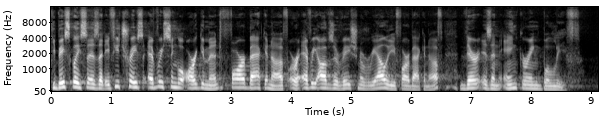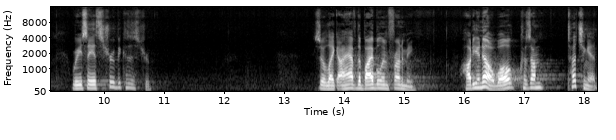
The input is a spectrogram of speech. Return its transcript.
he basically says that if you trace every single argument far back enough, or every observation of reality far back enough, there is an anchoring belief where you say it's true because it's true. So, like, I have the Bible in front of me. How do you know? Well, because I'm touching it.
